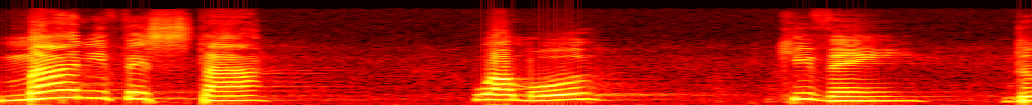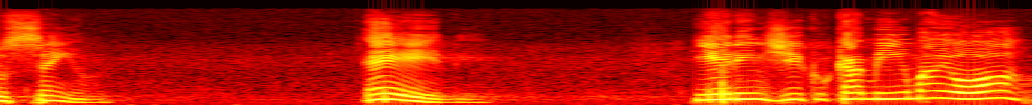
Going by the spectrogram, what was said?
manifestar o amor que vem do Senhor. É Ele. E Ele indica o caminho maior.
